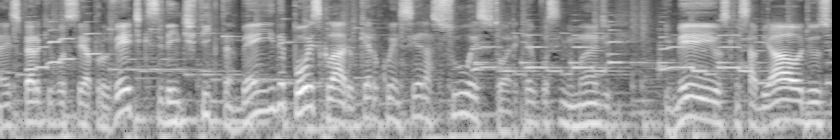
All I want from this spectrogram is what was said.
Né? Espero que você aproveite, que se identifique também e depois, claro, quero conhecer a sua história. Quero que você me mande e-mails, quem sabe áudios.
